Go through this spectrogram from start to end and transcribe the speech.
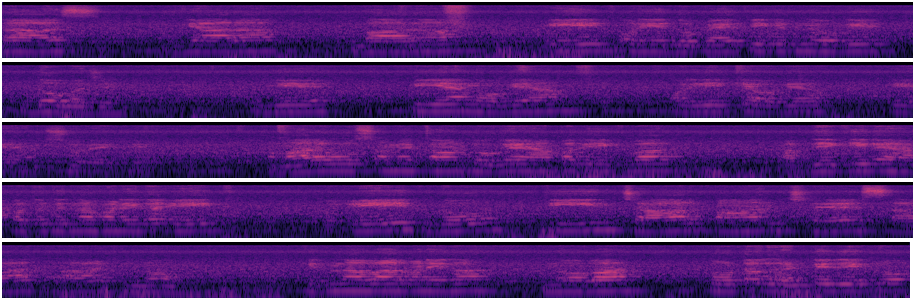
दस, ग्यारह, बारह, एक और ये दोपहर के कितने हो गए? दो बजे। ये पीएम हो गया और ये क्या हो गया? ए एम सुबह के। हमारा वो समय काउंट हो गया यहाँ पर एक बार। अब देखिएगा यहाँ पर तो कितना बनेगा? एक एक, दो, तीन, चार, पाँच, छः, सात, आठ, नौ। कितना बार बनेगा? नौ बार। टोटल घंटे देख लो।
